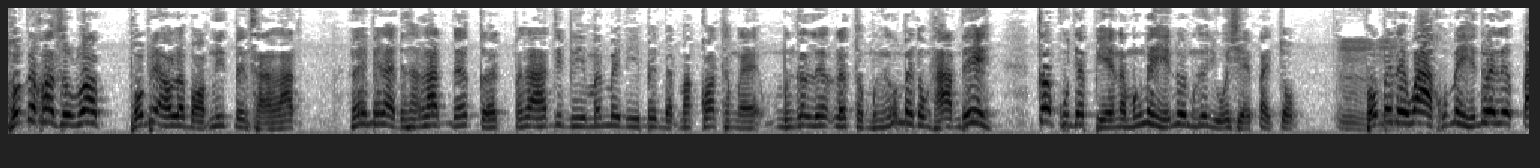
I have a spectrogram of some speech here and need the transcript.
ผมได้ข้อสรุปว่า ผมไปเอาระบอบนี้เป็นสารัฐเฮ้ยไม่ได้เป็นสารัฐเดี๋ยวเกิดประชาธิปไตยมันไม่ดีเป็นแบบมาคอสทำไงมึงก็เลือกแล้วแต่มึงก็ไม่ต้องทำดิก็กูจะเปลี่ยนนะมึงไม่เห็นด้วยมึงก็อยู่เฉยๆไปจบอืผมไม่ได้ว่าคุณไม่เห็นด้วยเลือกไป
